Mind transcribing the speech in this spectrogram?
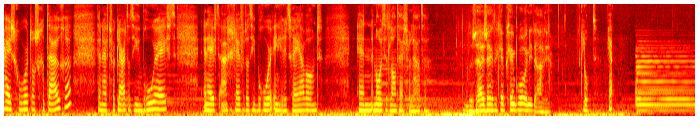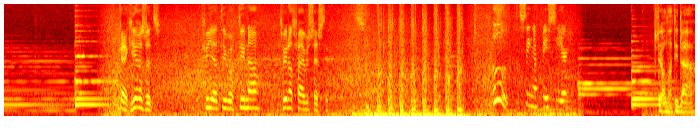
Hij is gehoord als getuige. En hij heeft verklaard dat hij een broer heeft. En heeft aangegeven dat die broer in Eritrea woont. En nooit het land heeft verlaten. Dus hij zegt: Ik heb geen broer in Italië. Klopt, ja. Kijk, hier is het. Via Tiburtina 265. Oeh, het stinkt hier. Stel dat hij daar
